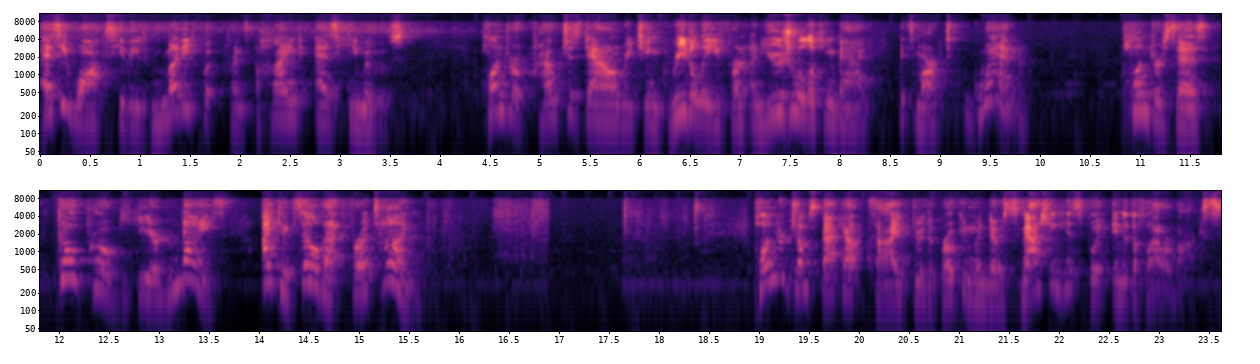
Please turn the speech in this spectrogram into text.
As he walks, he leaves muddy footprints behind as he moves. Plunder crouches down, reaching greedily for an unusual looking bag. It's marked Gwen. Plunder says, GoPro gear, nice. I can sell that for a ton. Plunder jumps back outside through the broken window, smashing his foot into the flower box.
